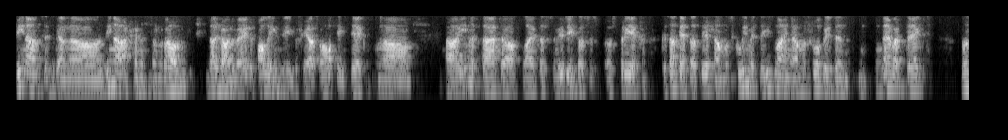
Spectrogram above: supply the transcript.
finanses, gan uh, zināšanas un vēl dažādu veidu palīdzību šajās valstīs tiek uh, investēta, lai tas virzītos uz, uz priekšu, kas attiecās tiešām uz klimata izmaiņām. Šobrīd nevar teikt, nu,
